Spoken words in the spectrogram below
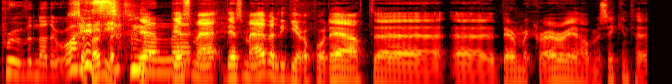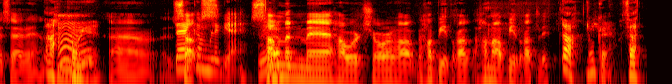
proven otherwise. Selvfølgelig. det, Men det, eh, som er, det som jeg er veldig gira på, det er at uh, uh, Bear McCrary har musikken til serien. Mm. konge. Uh, det sa- kan bli gøy. Sammen med Howard Shore har, har bidratt, han har bidratt litt. Ja, Ok. fett.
